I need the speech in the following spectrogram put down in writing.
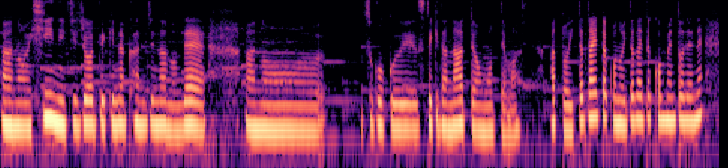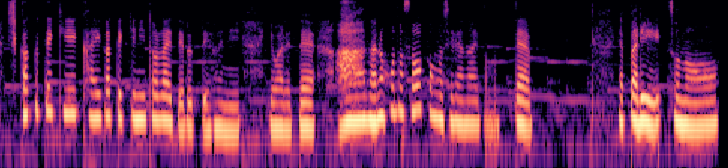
あの、非日常的な感じなので、あのー、すごく素敵だなって思ってます。あといただいたこのいただいたコメントでね視覚的絵画的に捉えてるっていう風に言われてああなるほどそうかもしれないと思ってやっぱりその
